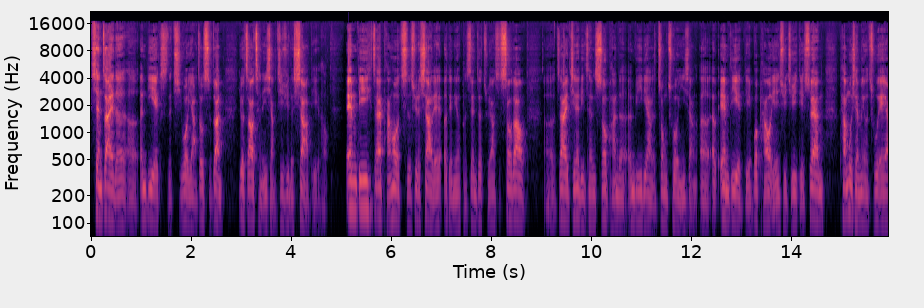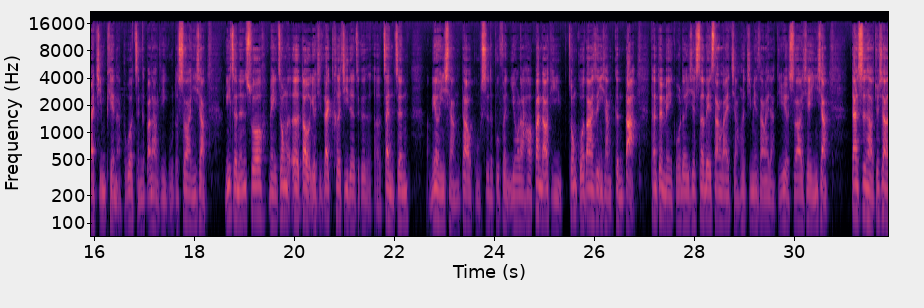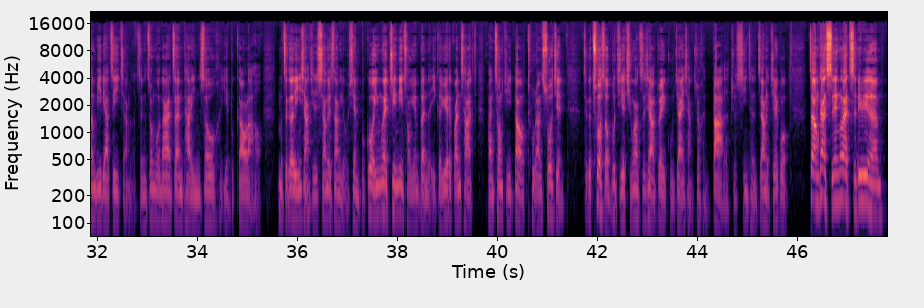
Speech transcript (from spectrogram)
现在的呃 NDX 的期货亚洲时段又造成影响，继续的下跌哈。MD 在盘后持续的下跌二点零二 percent，这主要是受到。呃，在今天凌晨收盘的 NVIDIA 的重挫影响，呃，AMD 也跌，不过盘后延续继续跌。虽然它目前没有出 AI 晶片呐，不过整个半导体股都受到影响。你只能说美中的恶斗，尤其在科技的这个呃战争，没有影响到股市的部分。有了哈，半导体中国当然是影响更大，但对美国的一些设备商来讲或者晶片商来讲，的确有受到一些影响。但是哈，就像 NVIDIA 自己讲的，整个中国大概占它的营收也不高了哈。那么这个影响其实相对上有限。不过因为禁令从原本的一个月的观察缓冲期到突然缩减，这个措手不及的情况之下，对股价影响就很大了，就形成这样的结果。再我们看十年公债殖利率呢，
